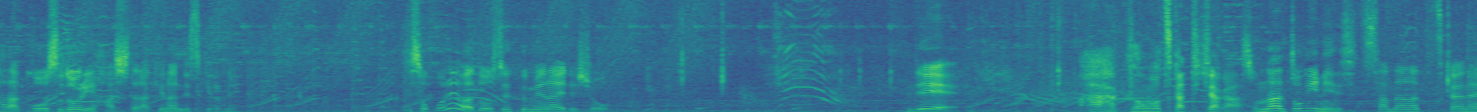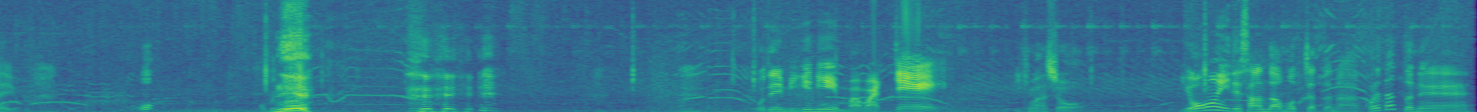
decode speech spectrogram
ただコース通りに走っただけなんですけどね。でそこではどうせ踏めないでしょ？でああ雲も使ってきたか。そんな時に三段なんて使えないよ。お危ねえ。ここで右に回っていきましょう。4位で3段持っちゃったな。これだとね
